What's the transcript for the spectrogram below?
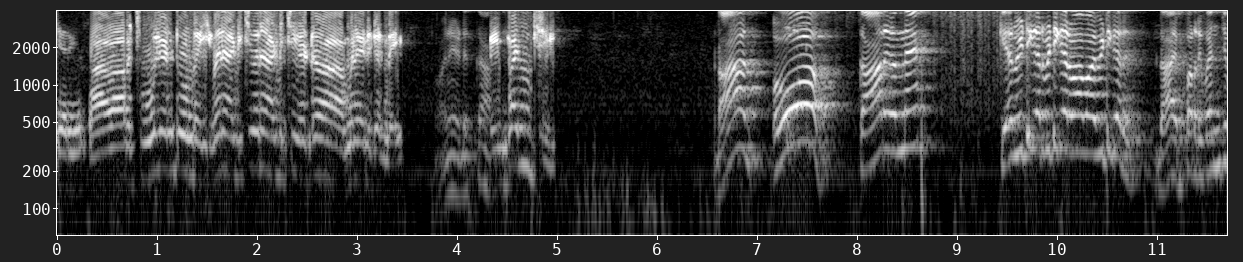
കേറി. വാ വാ ചൂലെടുത്തോണ്ട് ഇവനെ അടിച്ചവനെ അടിച്ച്. കേട്ടോ അവനെ എടുക്കണ്ടേ? അവനെ എടുക്കാം. റിവഞ്ച്. എടാ ഓ കാറ് വന്നേ. കേറ് വീട്ടിൽ കേർ വീട്ടിൽ കേർ വാ വാ വീട്ടിൽ കേർ ഡാ ഇപ്പൊ റിവഞ്ച്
